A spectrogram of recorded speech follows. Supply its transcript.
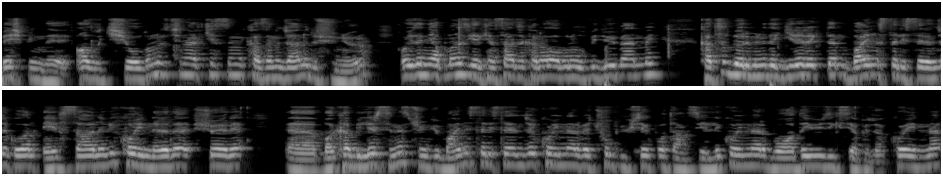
5000'de az kişi olduğunuz için herkesin kazanacağını düşünüyorum. O yüzden yapmanız gereken sadece kanala abone olup videoyu beğenmek. Katıl bölümünü de girerekten Binance'da listelenecek olan efsanevi coin'lere de şöyle e, bakabilirsiniz. Çünkü Binance'da listelenecek coin'ler ve çok yüksek potansiyelli coin'ler, boğada 100x yapacak coin'ler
